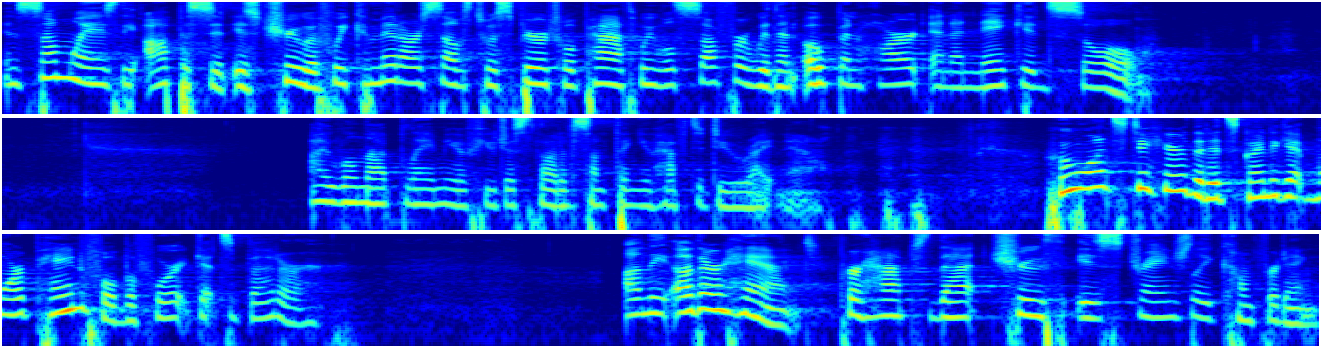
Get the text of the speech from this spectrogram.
In some ways, the opposite is true. If we commit ourselves to a spiritual path, we will suffer with an open heart and a naked soul. I will not blame you if you just thought of something you have to do right now. Who wants to hear that it's going to get more painful before it gets better? On the other hand, perhaps that truth is strangely comforting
